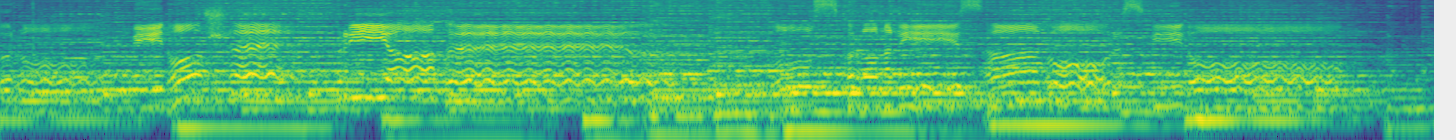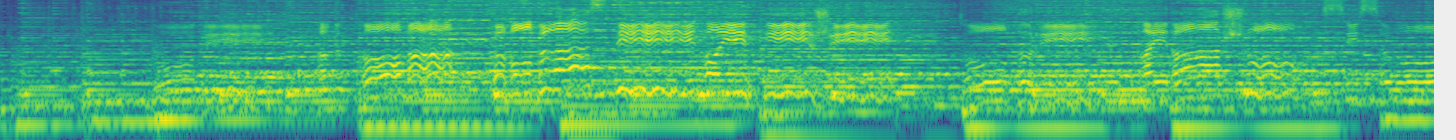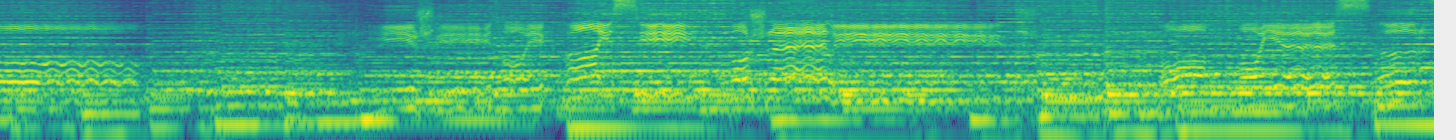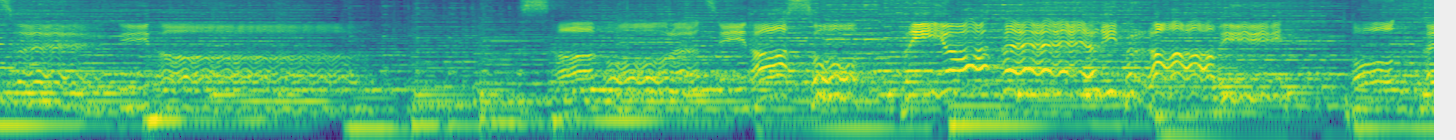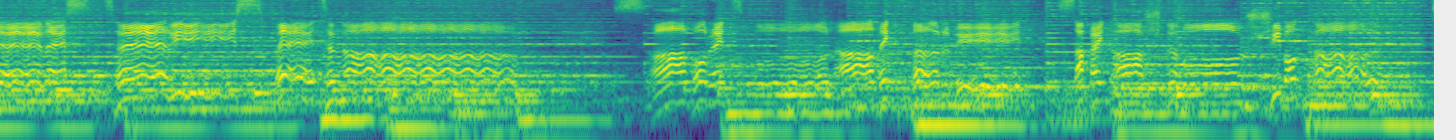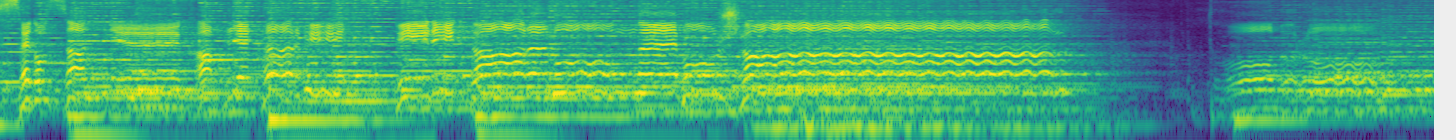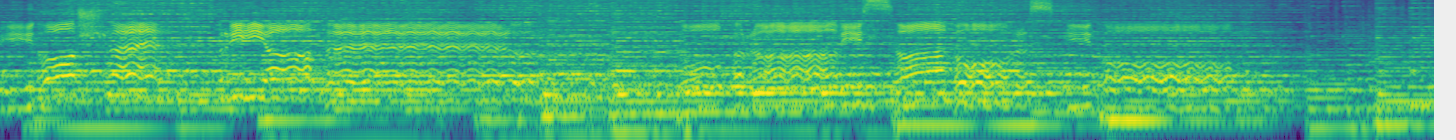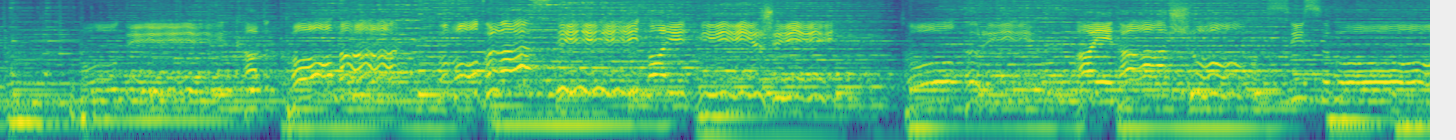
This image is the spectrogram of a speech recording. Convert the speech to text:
dobro mi doše prijatelj. Uskoro na Nisaborski dom. Budi tam doma v vlasti tvojih hiži, tu pri hajdašu si. Saborci da su prijatelji pravi, to tenes celi svet zna. Saborec punavek krvi, za kajtaštvo života, se do zadnje kaplje krvi i nikdar doše, prijatelj, u pravi saborski dom. Budi kad doma u vlasti toj hiži, tu pri ajdašu si svoj.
